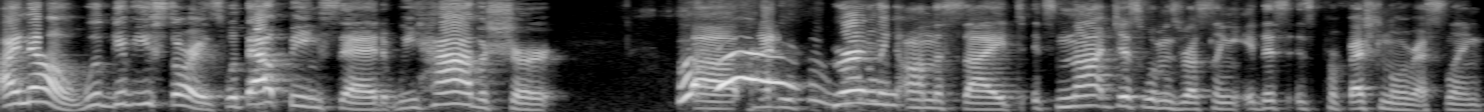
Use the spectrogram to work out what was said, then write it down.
I know we'll give you stories with that being said we have a shirt uh, that is currently on the site. It's not just women's wrestling. This is professional wrestling.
